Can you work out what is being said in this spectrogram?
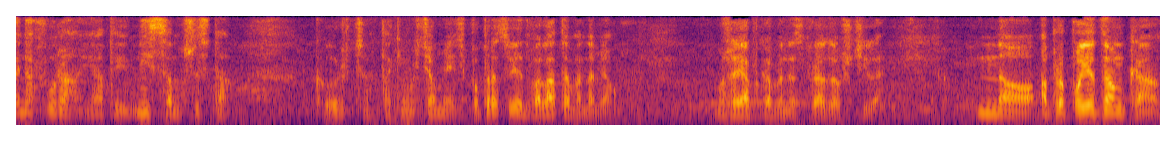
Fajna fura, ja ty Nissan 300. Kurczę, takim chciał mieć. Popracuję dwa lata, będę miał. Może jabłka będę sprawdzał w Chile. No, a propos jedzonka.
